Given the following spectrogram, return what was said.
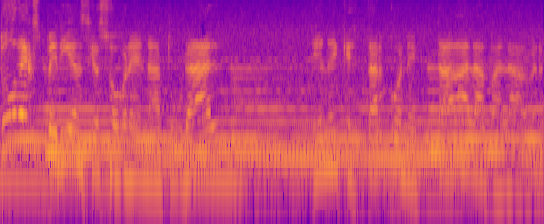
Toda experiencia sobrenatural tiene que estar conectada a la palabra.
